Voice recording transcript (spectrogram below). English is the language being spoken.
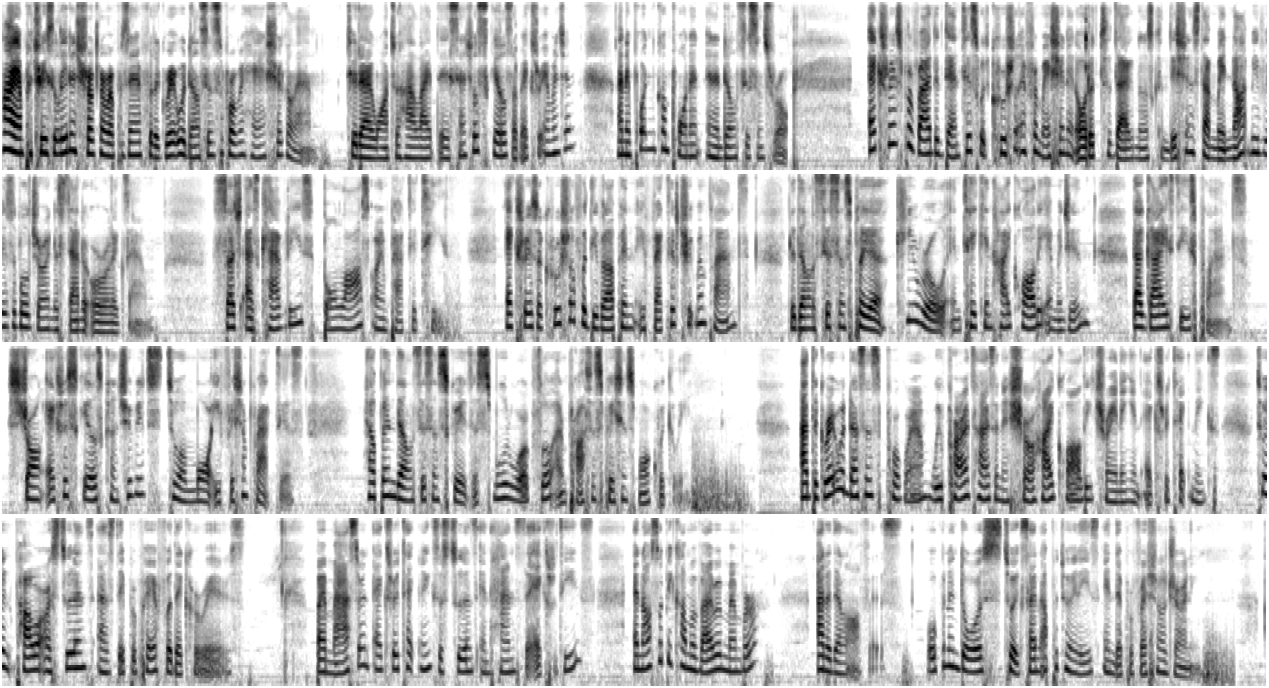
Hi, I'm Patricia, lead instructor and representative for the Greatwood Dental Assistance Program here in Sugar Land. Today I want to highlight the essential skills of X-ray imaging, an important component in a dental assistant's role. X-rays provide the dentist with crucial information in order to diagnose conditions that may not be visible during the standard oral exam, such as cavities, bone loss, or impacted teeth. X-rays are crucial for developing effective treatment plans. The dental assistants play a key role in taking high-quality imaging that guides these plans. Strong X-ray skills contributes to a more efficient practice, helping dental assistants create a smooth workflow and process patients more quickly. At the Great Dentist program, we prioritize and ensure high quality training in X ray techniques to empower our students as they prepare for their careers. By mastering X-ray techniques, the students enhance their expertise and also become a valuable member at a dental office, opening doors to exciting opportunities in their professional journey.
